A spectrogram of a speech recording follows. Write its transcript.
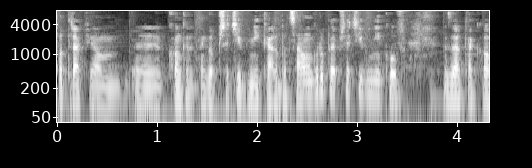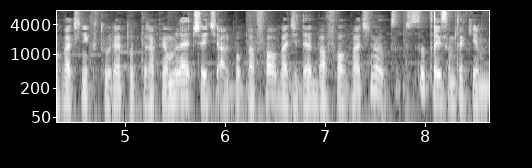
potrafią y, konkretnego przeciwnika albo całą grupę przeciwników zaatakować, niektóre potrafią leczyć albo buffować, debuffować. No tutaj są takie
